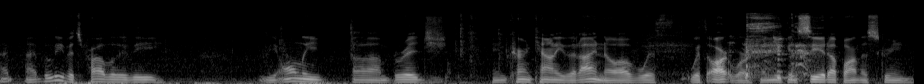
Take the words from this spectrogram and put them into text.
I, I believe it's probably the the only um, bridge in Kern County that I know of with, with artwork, and you can see it up on the screen.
